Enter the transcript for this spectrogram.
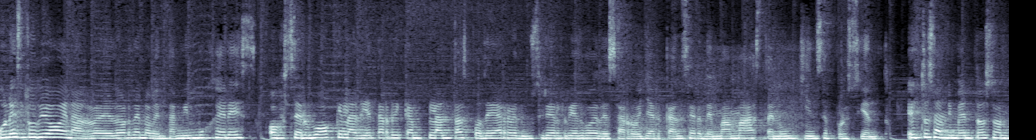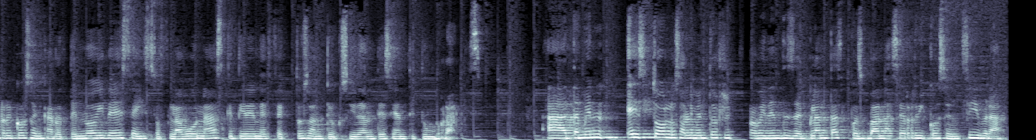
Un estudio en alrededor de 90.000 mujeres observó que la dieta rica en plantas podría reducir el riesgo de desarrollar cáncer de mama hasta en un 15%. Estos alimentos son ricos en carotenoides e isoflavonas que tienen efectos antioxidantes y antitumorales. Ah, también esto, los alimentos provenientes de plantas, pues van a ser ricos en fibra.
